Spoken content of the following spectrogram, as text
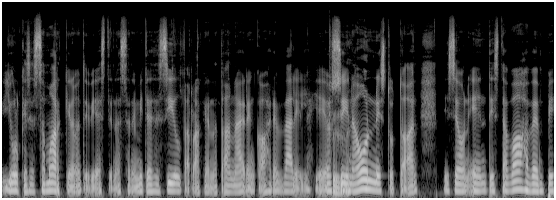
julkisessa markkinointiviestinnässä, niin miten se silta rakennetaan näiden kahden välille. Ja jos Kyllä. siinä onnistutaan, niin se on entistä vahvempi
